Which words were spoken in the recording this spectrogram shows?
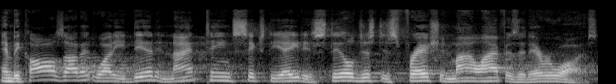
And because of it, what he did in 1968 is still just as fresh in my life as it ever was.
